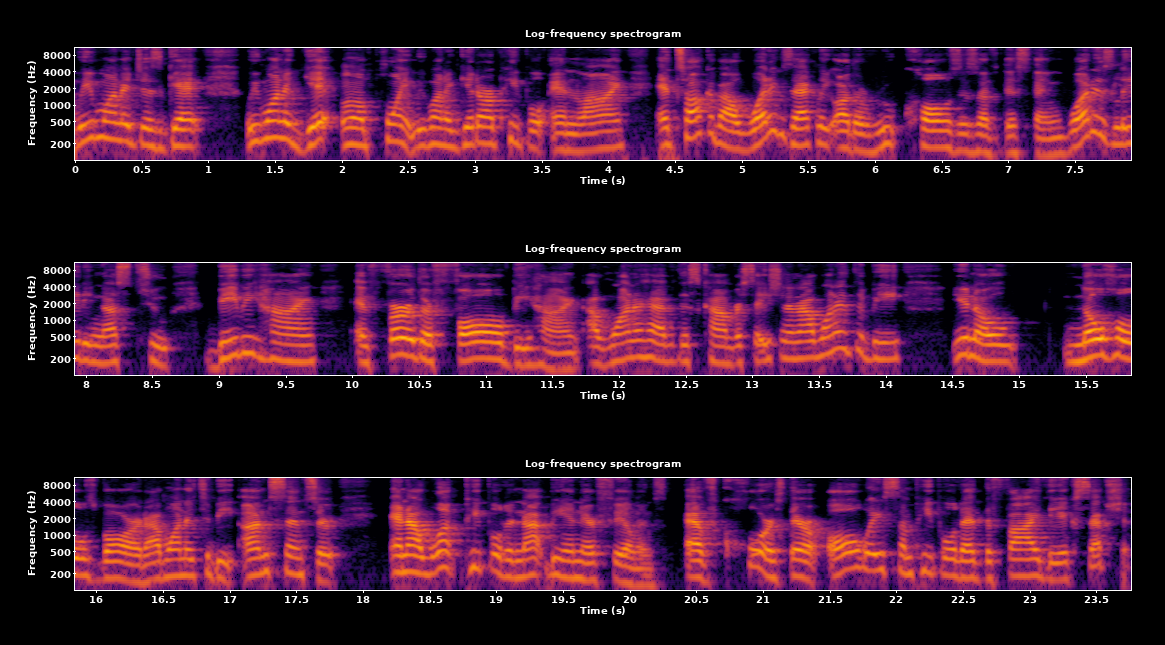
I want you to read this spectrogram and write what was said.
we want to just get we want to get on point. We want to get our people in line and talk about what exactly are the root causes of this thing. What is leading us to be behind and further fall behind? I want to have this conversation and I want it to be, you know, no holds barred. I want it to be uncensored. And I want people to not be in their feelings. Of course, there are always some people that defy the exception.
